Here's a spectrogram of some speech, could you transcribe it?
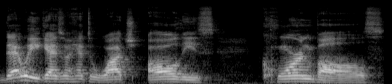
that way you guys don't have to watch all these cornballs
